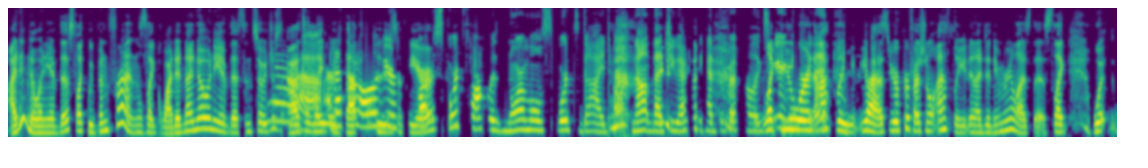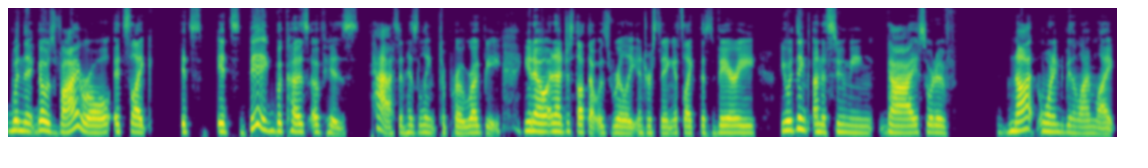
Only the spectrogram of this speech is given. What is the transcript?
I didn't know any of this. Like we've been friends. Like why didn't I know any of this? And so it just adds a layer and of depth all of your sport, sports talk was normal sports guy talk, not that you actually had professional experience. like you were an athlete yes you're a professional athlete and i didn't even realize this like what when it goes viral it's like it's it's big because of his past and his link to pro rugby you know and i just thought that was really interesting it's like this very you would think unassuming guy sort of not wanting to be in the limelight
